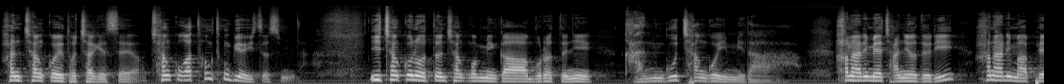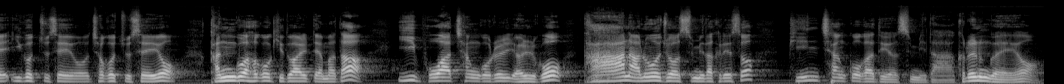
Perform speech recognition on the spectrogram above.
한 창고에 도착했어요. 창고가 텅텅 비어 있었습니다. 이 창고는 어떤 창고입니까? 물었더니 간구 창고입니다. 하나님의 자녀들이 하나님 앞에 이것 주세요, 저것 주세요, 간구하고 기도할 때마다 이 보아 창고를 열고 다 나누어 주었습니다. 그래서 빈 창고가 되었습니다. 그러는 거예요.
